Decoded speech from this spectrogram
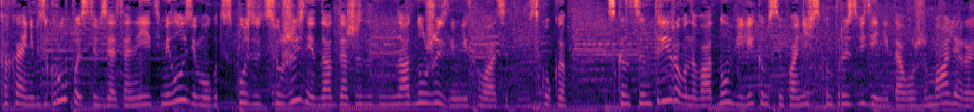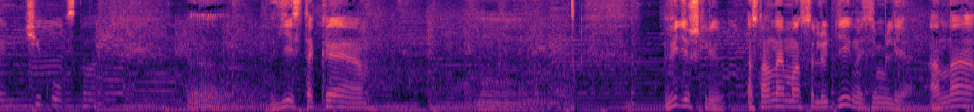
какая-нибудь группа, если взять, они эти мелодии могут использовать всю жизнь, и да- даже на одну жизнь им не хватит. Сколько сконцентрировано в одном великом симфоническом произведении того же Малера или Чайковского. э, есть такая... Видишь ли, основная масса людей на Земле, она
